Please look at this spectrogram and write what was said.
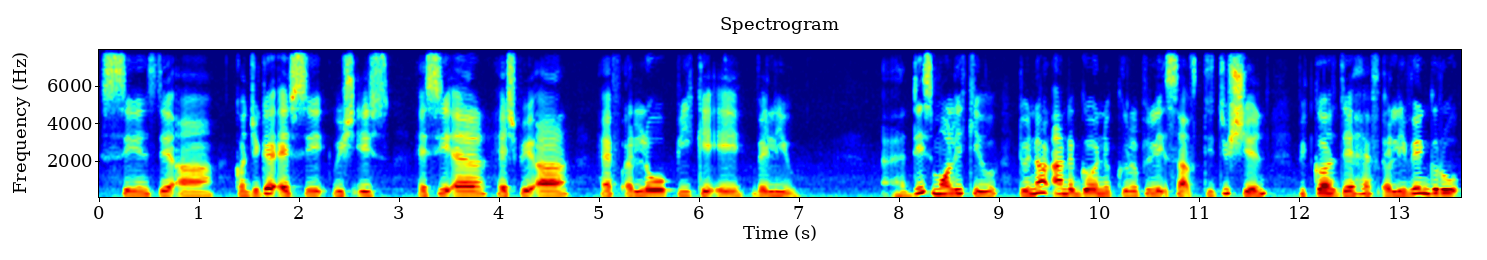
since they are conjugate acid which is HCl, HBr have a low pKa value. Uh, this molecule do not undergo nucleophilic substitution because they have a living group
